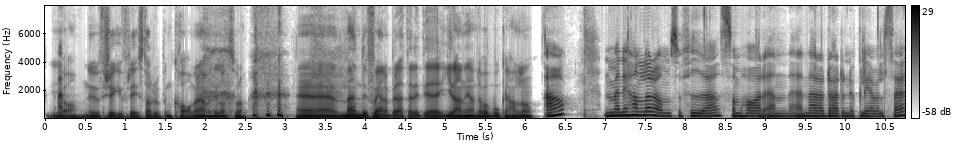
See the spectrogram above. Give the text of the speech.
ja. Nu försöker Fredrik starta upp en kamera men det går inte så bra. men du får gärna berätta lite grann egentligen vad boken handlar om. Ja, men det handlar om Sofia som har en nära döden-upplevelse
